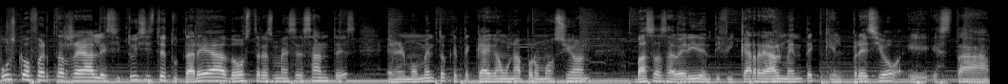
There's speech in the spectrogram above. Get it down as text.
Busca ofertas reales. Si tú hiciste tu tarea dos, tres meses antes, en el momento que te caiga una promoción, vas a saber identificar realmente que el precio eh, está,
